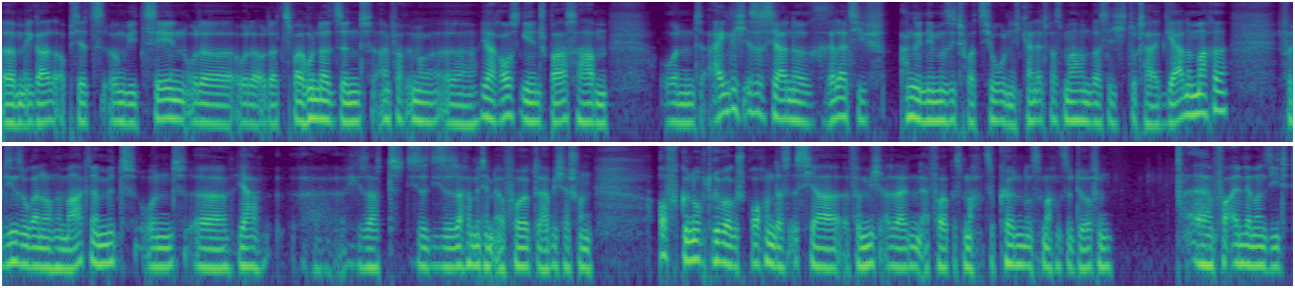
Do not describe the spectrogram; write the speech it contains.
ähm, egal ob es jetzt irgendwie 10 oder oder oder 200 sind, einfach immer äh, ja rausgehen, Spaß haben und eigentlich ist es ja eine relativ angenehme Situation. Ich kann etwas machen, was ich total gerne mache. Ich verdiene sogar noch eine Mark damit. Und äh, ja, äh, wie gesagt, diese, diese Sache mit dem Erfolg, da habe ich ja schon oft genug drüber gesprochen. Das ist ja für mich allein ein Erfolg, es machen zu können und es machen zu dürfen. Äh, vor allem, wenn man sieht,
